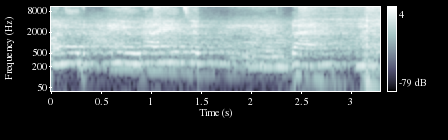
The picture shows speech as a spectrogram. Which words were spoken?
อนเรอยู่ไรจะเปลี่ยนแปลง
